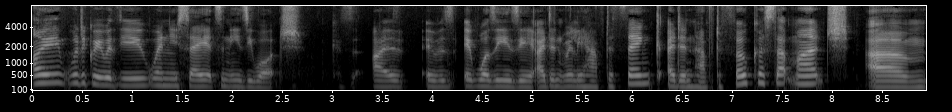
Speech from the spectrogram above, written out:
I would agree with you when you say it's an easy watch because I it was it was easy. I didn't really have to think. I didn't have to focus that much. Um,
